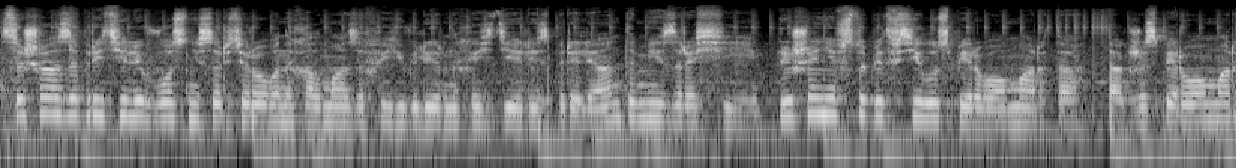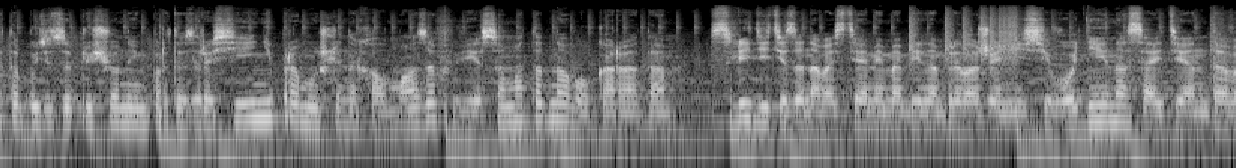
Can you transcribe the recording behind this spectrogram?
США запретили ввоз несортированных алмазов и ювелирных изделий с бриллиантами из России. Решение вступит в силу с 1 марта. Также с 1 марта будет запрещен импорт из России непромышленных алмазов весом от 1 карата. Следите за новостями в мобильном приложении сегодня и на сайте НТВ.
